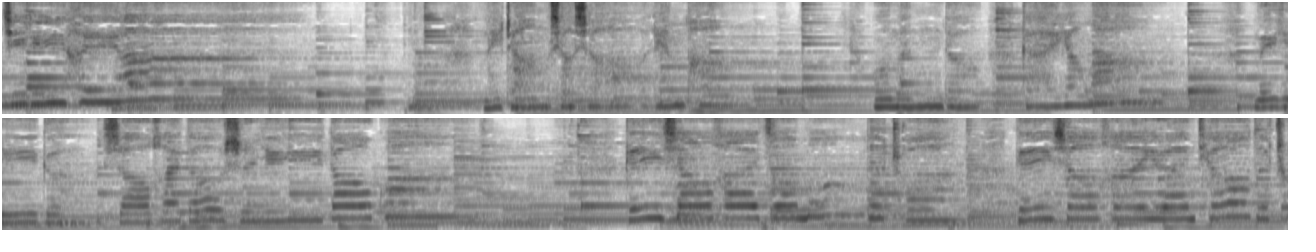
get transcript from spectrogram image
启迪黑暗。那张小小脸庞，我们都该仰望。每一个小孩都是一道小孩远眺的窗，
